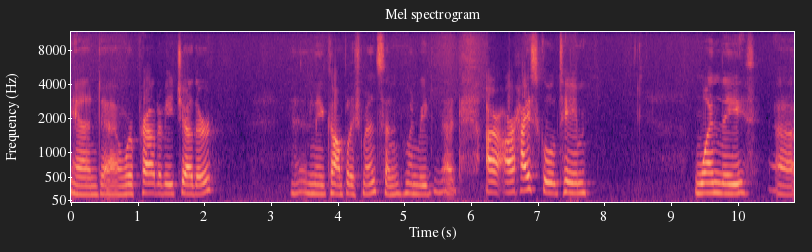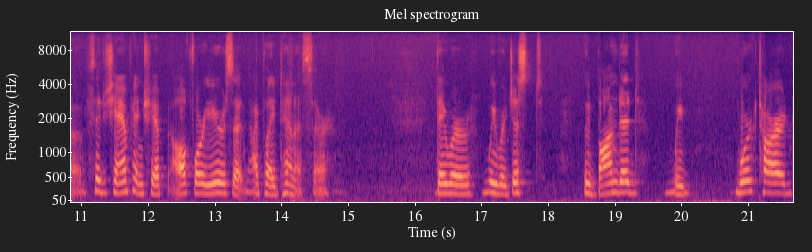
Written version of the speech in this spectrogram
And uh, we're proud of each other and the accomplishments. And when we, uh, our, our high school team won the uh, city championship all four years that I played tennis there they were we were just we bonded we worked hard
